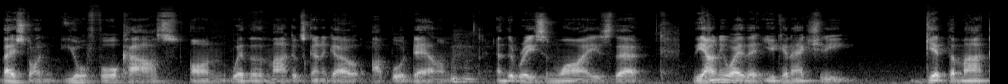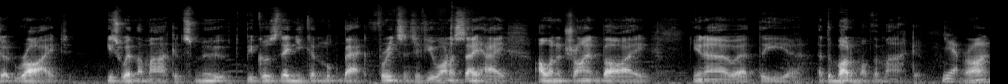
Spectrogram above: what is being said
based on your forecasts on whether the market's going to go up or down. Mm-hmm. And the reason why is that the only way that you can actually get the market right is when the market's moved because then you can look back. For instance, if you want to say, "Hey, I want to try and buy," you know, at the uh, at the bottom of the market, Yeah. right?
